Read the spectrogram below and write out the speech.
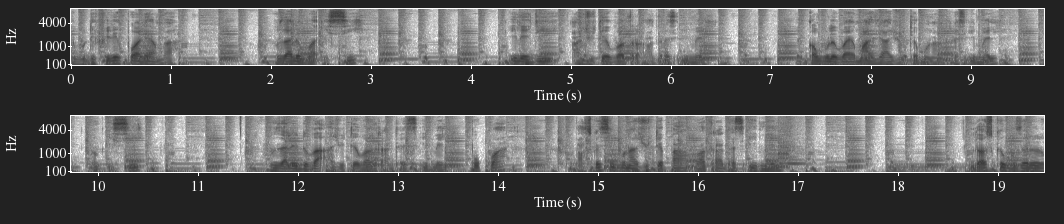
Et vous défilez pour aller en bas. Vous allez voir ici. Il est dit ajouter votre adresse email. Et comme vous le voyez moi j'ai ajouté mon adresse email. Donc ici vous allez devoir ajouter votre adresse email. Pourquoi? Parce que si vous n'ajoutez pas votre adresse email lorsque vous aurez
